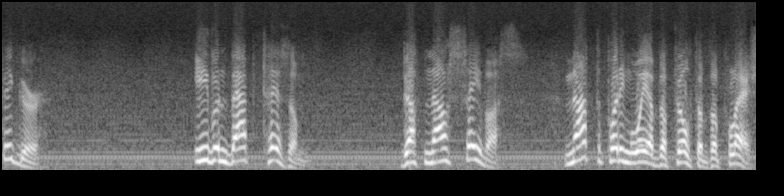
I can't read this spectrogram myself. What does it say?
figure even baptism doth now save us, not the putting away of the filth of the flesh,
